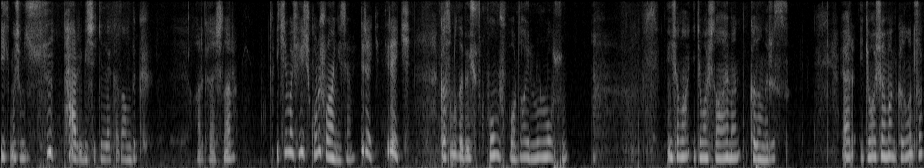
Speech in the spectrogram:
İlk maçımızı süper bir şekilde kazandık. Arkadaşlar. İkinci maçı hiç konuşmadan geçeceğim. Direkt, direkt. Kasım'da 500 kupa olmuş bu arada. Hayırlı olsun. İnşallah iki maç daha hemen kazanırız. Eğer iki maç hemen kazanırsak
